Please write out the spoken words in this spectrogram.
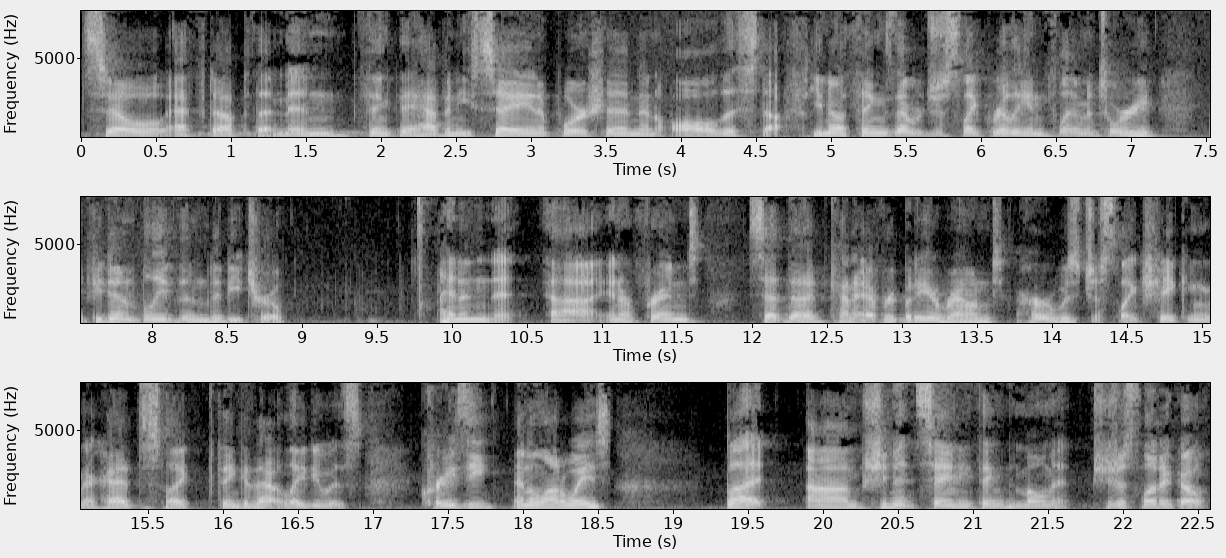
so effed up that men think they have any say in abortion and all this stuff. You know, things that were just like really inflammatory if you didn't believe them to be true and uh, and her friend said that kind of everybody around her was just like shaking their heads, like thinking that lady was crazy in a lot of ways. But um, she didn't say anything in the moment. She just let it go.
